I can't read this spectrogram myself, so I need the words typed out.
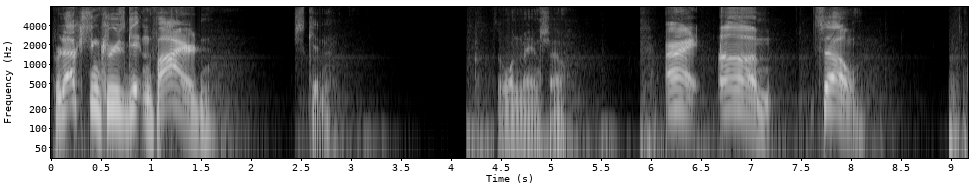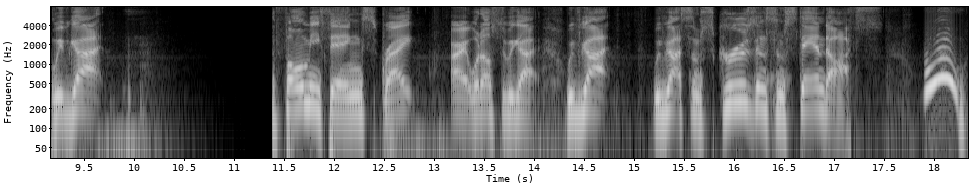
Production crew's getting fired. Just kidding. One man show. All right. Um. So we've got the foamy things, right? All right. What else do we got? We've got we've got some screws and some standoffs. Woo!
